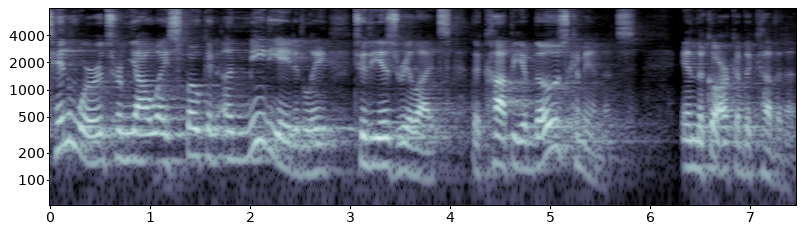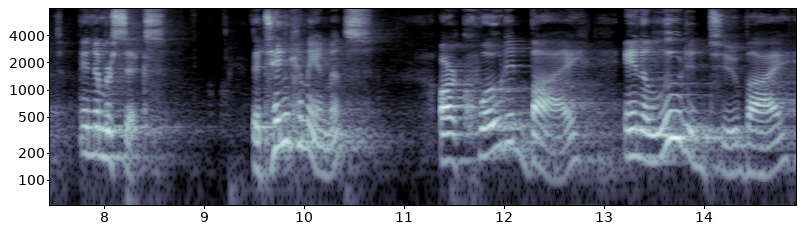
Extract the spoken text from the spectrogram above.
ten words from Yahweh spoken unmediatedly to the Israelites. The copy of those commandments in the Ark of the Covenant. And number six, the Ten Commandments are quoted by and alluded to by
